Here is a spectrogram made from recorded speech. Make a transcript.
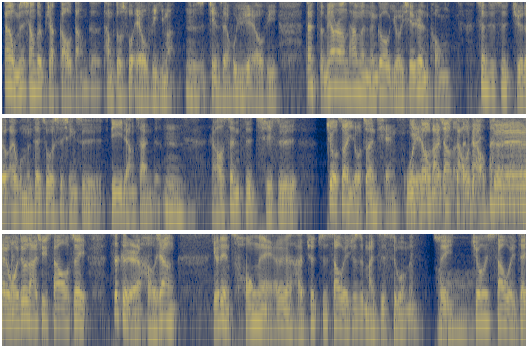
但是我们是相对比较高档的，他们都说 LV 嘛，就是健身护具是 LV。嗯、但怎么样让他们能够有一些认同，甚至是觉得哎，我们在做的事情是利益良善的。嗯，然后甚至其实。就算有赚钱，我也都拿去烧掉。对对对对，我就拿去烧。所以这个人好像有点冲哎，而且就是稍微就是蛮支持我们，所以就会稍微再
